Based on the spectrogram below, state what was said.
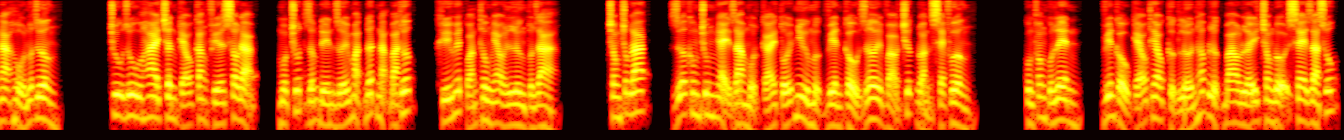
Ngạ hồ nuốt dương chu du hai chân kéo căng phía sau đạp, một chút dẫm đến dưới mặt đất nặng ba thước, khí huyết quán thông eo lưng tuôn ra. Trong chốc lát, giữa không trung nhảy ra một cái tối như mực viên cầu rơi vào trước đoàn xe phương. Cùng phong cuốn lên, viên cầu kéo theo cực lớn hấp lực bao lấy trong đội xe gia súc,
